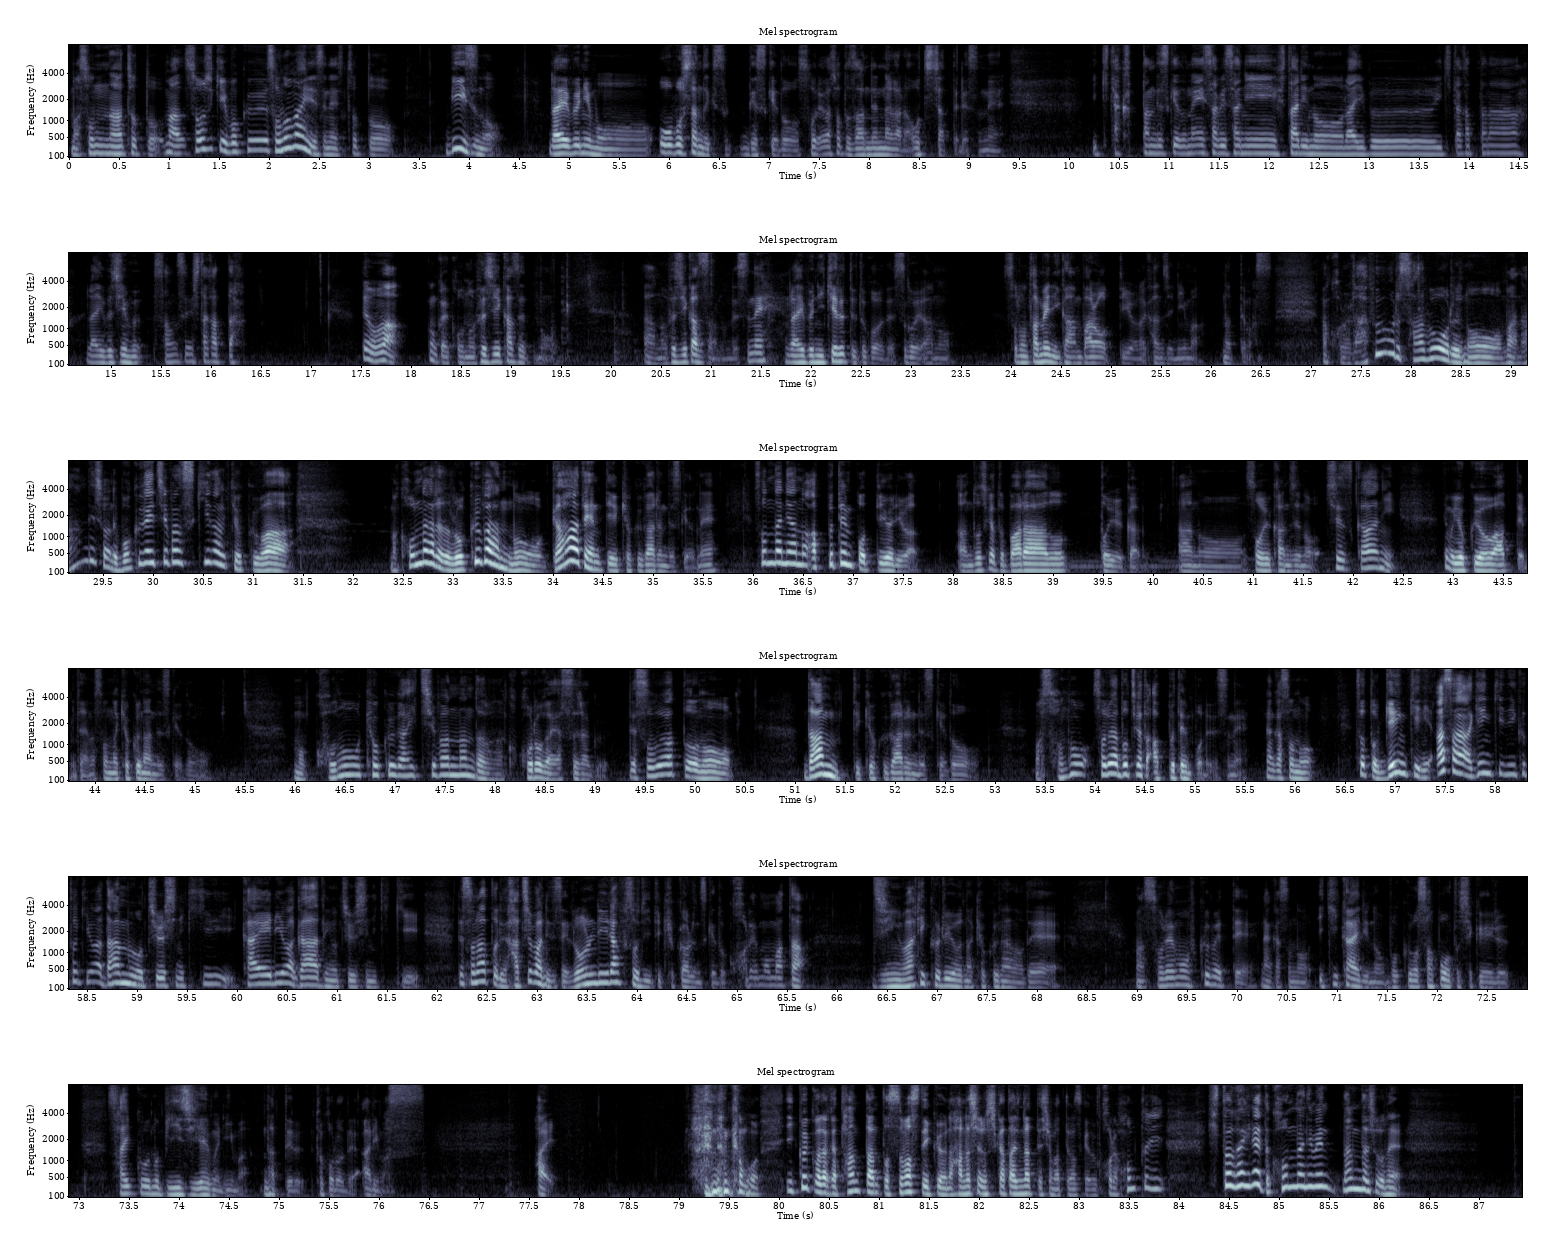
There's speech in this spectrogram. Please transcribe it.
まあそんなちょっとまあ正直僕その前にですねちょっとビーズのライブにも応募したんですですけどそれはちょっと残念ながら落ちちゃってですね。行きたかったんですけどね久々に2人のライブ行きたかったな。ライブジム参戦したかった。でもまあ今回この藤井風のあの藤井風さんのですねライブに行けるっていうところですごいあのそのために頑張ろうっていうような感じに今なってます。まあ、このラブオールサブオールのまあ何でしょうね。僕が一番好きな曲はまあ、この中だと6番の「ガーデン」っていう曲があるんですけどね。そんなにあのアップテンポっていうよりはあのどっちかというとバラードというか、あのそういう感じの静かにでも抑揚はあってみたいなそんな曲なんですけどもうこの曲が一番なんだろうな心が安らぐ。でその後の「ダム」って曲があるんですけど、まあ、そのそれはどっちかというとアップテンポでですね。なんかその「ちょっと元気に朝元気に行く時はダムを中心に聴き帰りはガーデンを中心に聴き。でその後で8番にですね「ロンリー・ラプソディ」って曲あるんですけどこれもまたじんわりくるような曲なので、まあ、それも含めてなんかその行き帰りの僕をサポートしてくれる最高の BGM に今なってるところであります。はい。なんかもう一個一個なんか淡々と済ませていくような話の仕方になってしまってますけどこれ本当に人がいないとこんなにめなんでしょうね。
